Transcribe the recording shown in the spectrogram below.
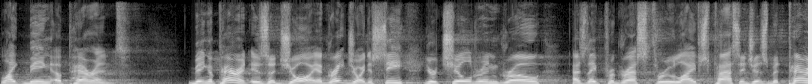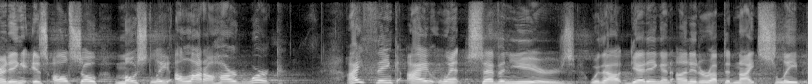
like being a parent. Being a parent is a joy, a great joy, to see your children grow as they progress through life's passages, but parenting is also mostly a lot of hard work. I think I went seven years without getting an uninterrupted night's sleep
